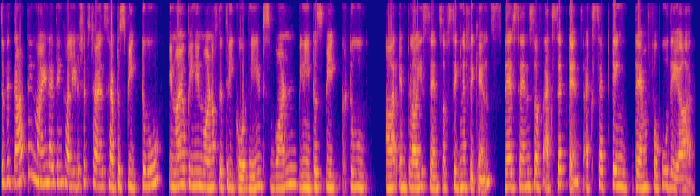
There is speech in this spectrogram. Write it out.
So with that in mind, I think our leadership styles have to speak to, in my opinion, one of the three core needs. One, we need to speak to our employees' sense of significance their sense of acceptance, accepting them for who they are,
